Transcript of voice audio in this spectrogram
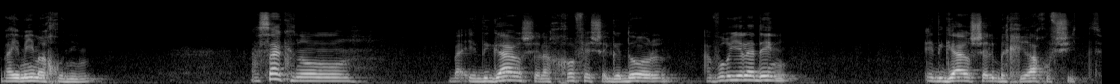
בימים האחרונים, עסקנו באתגר של החופש הגדול עבור ילדינו. אתגר של בחירה חופשית.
